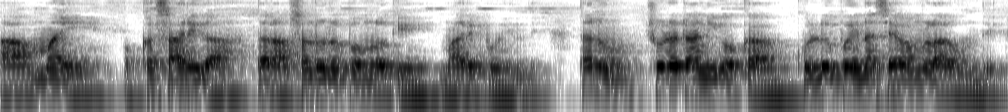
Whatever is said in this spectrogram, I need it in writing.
ఆ అమ్మాయి ఒక్కసారిగా తన అసలు రూపంలోకి మారిపోయింది. తను చూడటానికి ఒక కుళ్ళిపోయిన శవంలా ఉంది.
